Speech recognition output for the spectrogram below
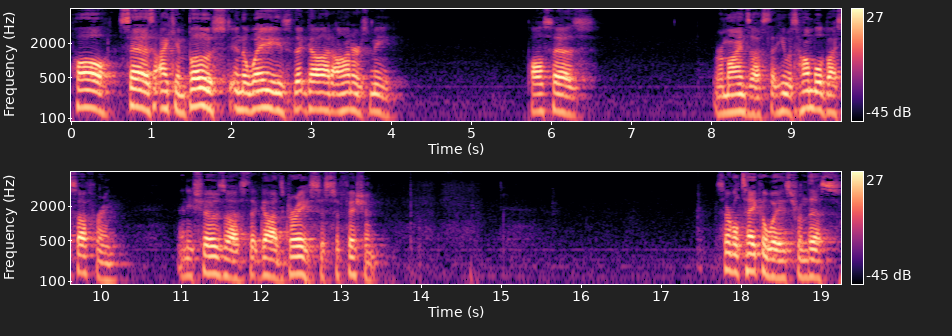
Paul says, I can boast in the ways that God honors me. Paul says, reminds us that he was humbled by suffering, and he shows us that God's grace is sufficient. Several takeaways from this.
